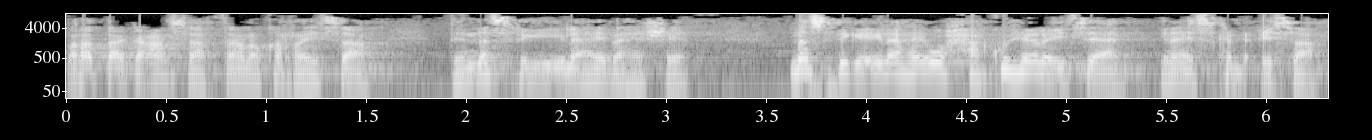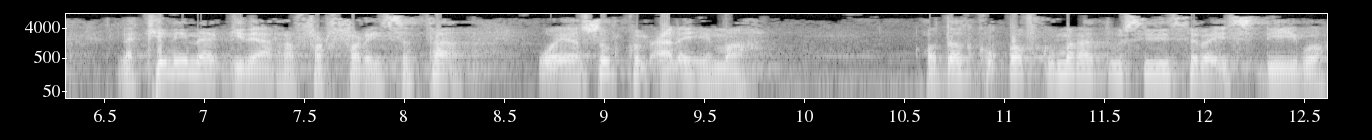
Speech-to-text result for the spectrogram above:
haddaa gacan saartaan oo ka raysaan dee nasrigii ilaahay baa hesheen nasriga ilaahay waxaa ku helaysaan inaad iska dhicisaan laakiin inaad gidaara farfadhiisataan waa yansurkum calayhi maaha qofku mar hadduu sidiisaba isdhiibo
